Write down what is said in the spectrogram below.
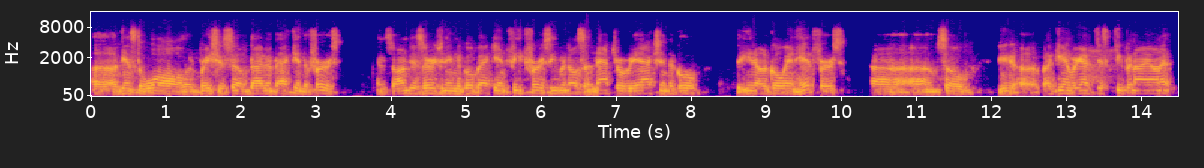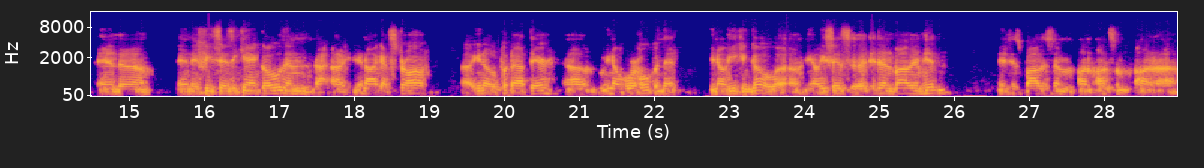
uh, against the wall or brace yourself diving back into first. And so I'm just urging him to go back in feet first, even though it's a natural reaction to go, you know, to go in head first. Uh, um, so uh, again, we're gonna just keep an eye on it, and um, and if he says he can't go, then I, I, you know I got straw, uh, you know, to put out there. Um, you know, we're hoping that you know he can go. Uh, you know, he says uh, it doesn't bother him hitting; it just bothers him on on some on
